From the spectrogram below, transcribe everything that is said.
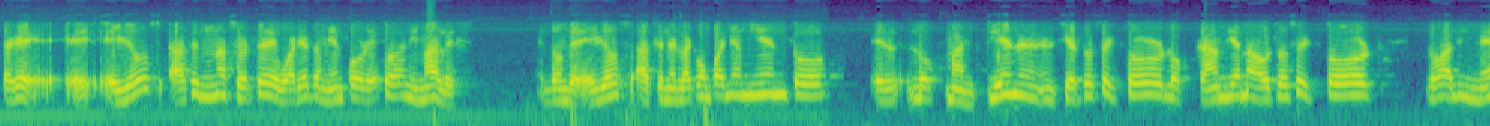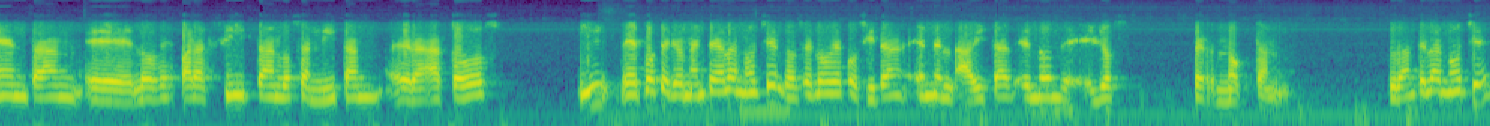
que eh, ellos hacen una suerte de guardia también por estos animales, en donde ellos hacen el acompañamiento, los mantienen en cierto sector, los cambian a otro sector, los alimentan, eh, los desparasitan, los sanitan a todos y eh, posteriormente a la noche entonces los depositan en el hábitat en donde ellos pernoctan. Durante la noche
